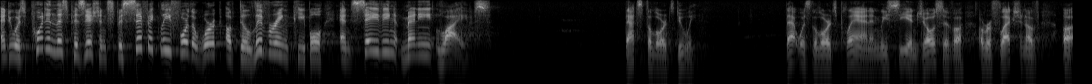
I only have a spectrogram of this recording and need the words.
and who is put in this position specifically for the work of delivering people and saving many lives. That's the Lord's doing. That was the Lord's plan. And we see in Joseph a, a reflection of a,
